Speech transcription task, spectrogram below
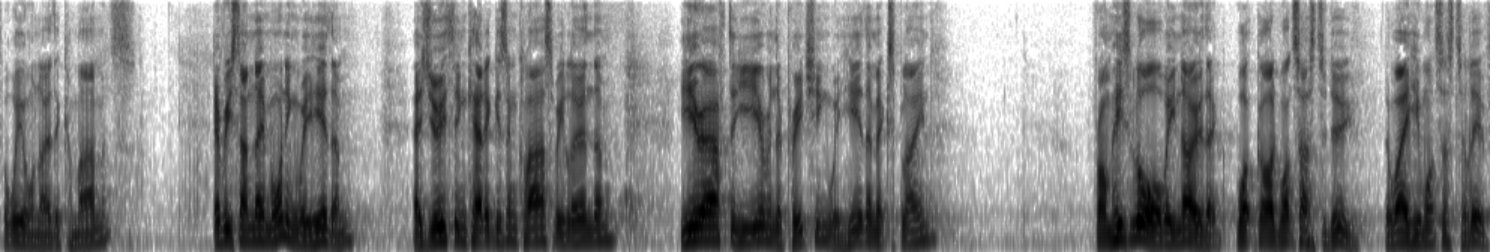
For we all know the commandments. Every Sunday morning we hear them. As youth in catechism class, we learn them. Year after year in the preaching, we hear them explained. From His law, we know that what God wants us to do, the way He wants us to live.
